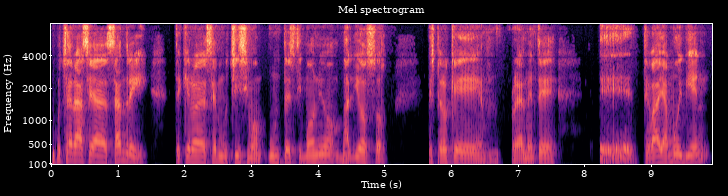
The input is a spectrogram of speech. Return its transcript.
Muchas gracias, Sandri. Te quiero agradecer muchísimo. Un testimonio valioso. Espero que realmente eh, te vaya muy bien,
